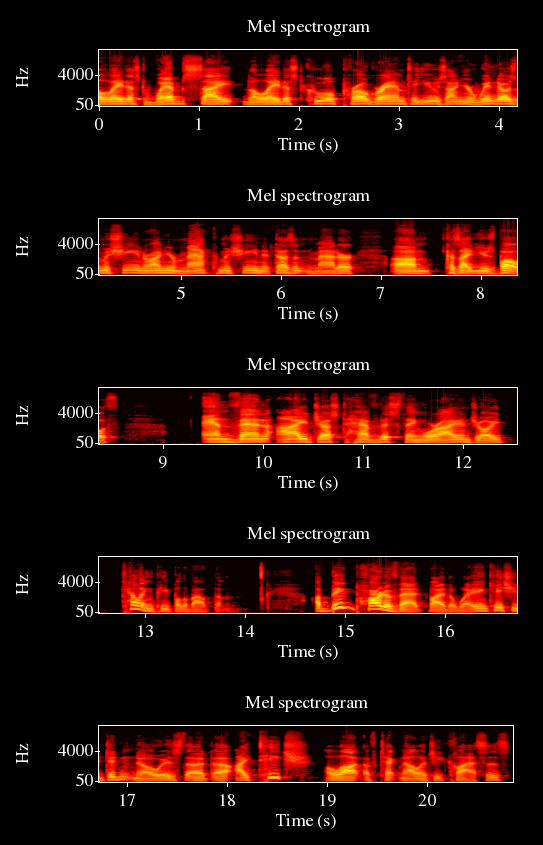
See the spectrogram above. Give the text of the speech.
the latest website, the latest cool program to use on your Windows machine or on your Mac machine. It doesn't matter because um, I use both. And then I just have this thing where I enjoy telling people about them. A big part of that, by the way, in case you didn't know, is that uh, I teach a lot of technology classes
